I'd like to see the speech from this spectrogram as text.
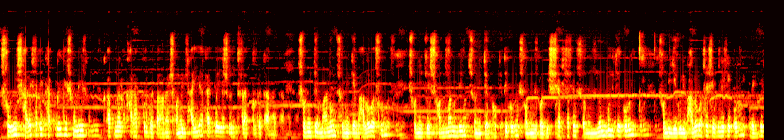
শনি সাড়ে সাথে থাকলেই যে শনির আপনার খারাপ করবে তা নয় শনির ঢাইয়া থাকলে যে শনি খারাপ করবে তা নয়। শনিকে মানুন, শনিকে ভালোবাসুন, শনিকে সম্মান দিন, শনিকে ভক্তি করুন, শনির উপর বিশ্বাস রাখুন, শনির নিয়মগুলিকে করুন, শনি যেগুলি ভালোবাসে সেগুলিকে করুন, দেখবেন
